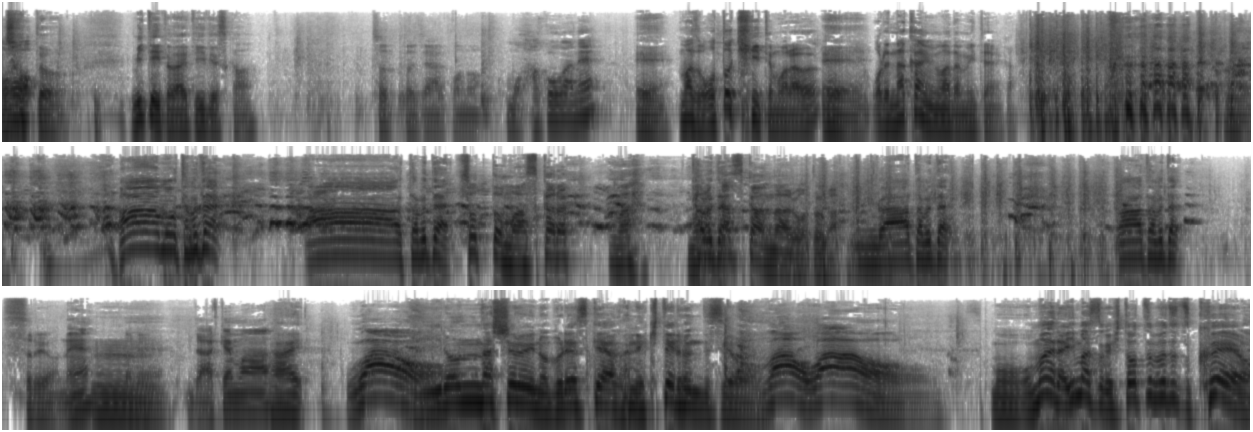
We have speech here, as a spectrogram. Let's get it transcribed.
ちょっと、見ていただいていいですか？ちょっとじゃあこの、もう箱がね、ええ、まず音聞いてもらう？ええ、俺中身まだ見てないから。ああ、もう食べたいああ、食べたいちょっとマスカラ、ま、マラカス感のある音が。ああ、食べたいああ、食べたいするよね。うん。じゃあ開けます。はい。わおいろんな種類のブレスケアがね、来てるんですよ。わおわおもう、お前ら今すぐ一粒ずつ食えよ、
